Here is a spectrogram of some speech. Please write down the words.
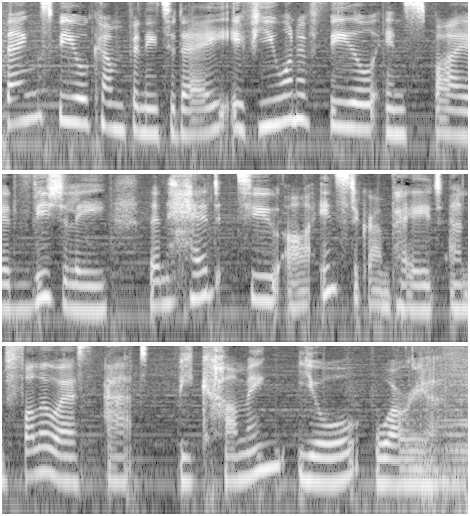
Thanks for your company today. If you want to feel inspired visually, then head to our Instagram page and follow us at Becoming Your Warrior.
